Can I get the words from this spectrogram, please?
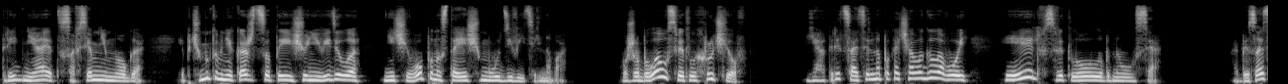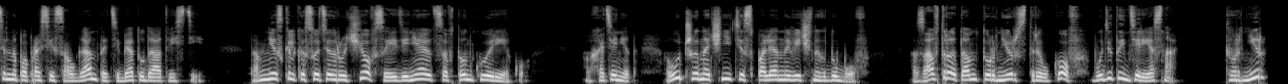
«Три дня — это совсем немного, и почему-то мне кажется, ты еще не видела ничего по-настоящему удивительного. Уже была у светлых ручьев?» Я отрицательно покачала головой, и эльф светло улыбнулся. Обязательно попроси Салганта тебя туда отвезти. Там несколько сотен ручьев соединяются в тонкую реку. Хотя нет, лучше начните с поляны вечных дубов. Завтра там турнир стрелков, будет интересно. Турнир?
